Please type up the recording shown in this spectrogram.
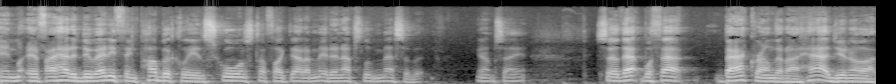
And if I had to do anything publicly in school and stuff like that, I made an absolute mess of it. You know what I'm saying? So that with that background that I had, you know, I,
